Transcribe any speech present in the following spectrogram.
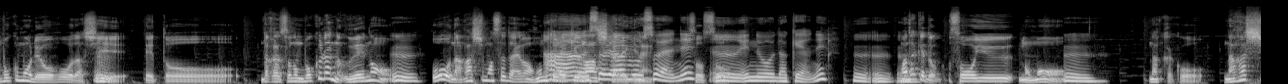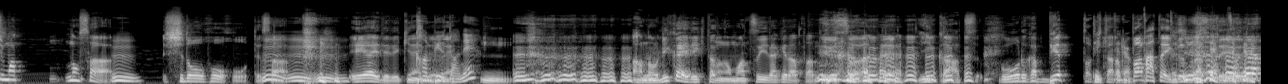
僕も両方だし、えっと、だからその僕らの上の、うん。を長島世代は本当野球の話しかできない。そうやね。そうそううん、NO だけやね。うんうんうん。まあ、だけど、そういうのも、うん。なんかこう、長島のさ、うん。指導方法ってさ、うんうんうん。AI でできないんだよね。コンピューターねうん。あの、理解できたのが松井だけだったっていうやつがあって、いいかっつゴールがビュッと来たらバッと行くんだっていう。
